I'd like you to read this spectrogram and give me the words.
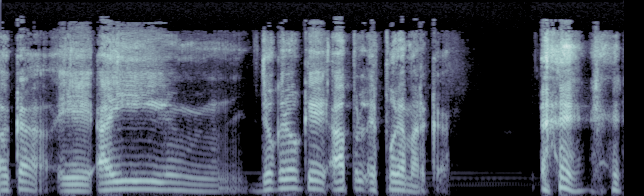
acá, eh, hay, mm, yo creo que Apple es pura marca.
